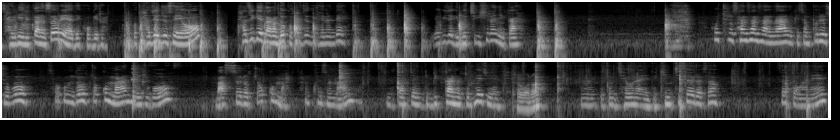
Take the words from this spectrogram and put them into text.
잘게 일단은 썰어야 돼 고기를. 하고 다져주세요. 다지개에다가 넣고 다져도 되는데 여기저기 묻히기 싫으니까 후추를 살살살살 이렇게 좀 뿌려주고 소금도 조금만 넣어주고 맛술을 조금만 한 큰술만 일단 좀 이렇게 밑간을 좀 해줘야 돼. 저거나 응, 이렇게 좀 재워놔야 돼. 김치 썰어서 썰 동안에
